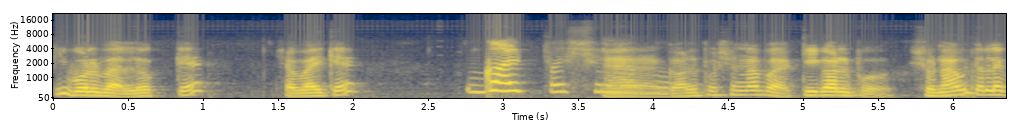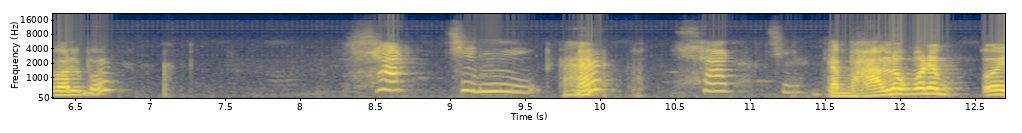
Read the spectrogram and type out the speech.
কি বলবা লোককে? সবাইকে? গল্প হ্যাঁ শোনাবো। গল্প শোনাবা? কি গল্প? শোনাও তাহলে গল্প। হ্যাঁ? তা ভালো করে ওই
